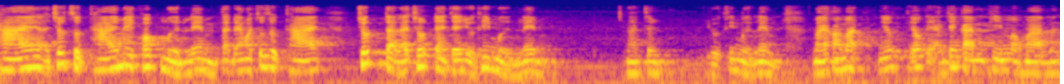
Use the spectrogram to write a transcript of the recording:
ท้าย ชุดสุดท้ายไม่ครบหมื่นเล่มแสดงว่าชุดสุดท้าย ชุดแต่ละชุดเนี่ยจะอยู่ที่หมื่นเล่มนะจะอยู่ที่หมื่นเล่ม หมายความว่ายกยกตัวอย่างเช่นการพิมพ์ออกมามัน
